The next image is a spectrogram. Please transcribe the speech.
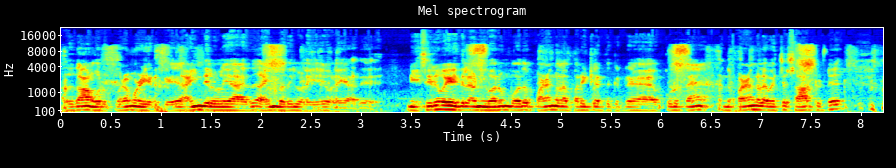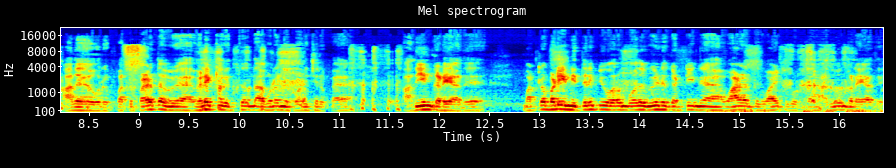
அதுதான் ஒரு புறமொழி இருக்குது ஐந்தில் விளையாது ஐம்பதில் விளையே விளையாது. நீ சிறு வயதில் நீ வரும்போது பழங்களை பறிக்கிறதுக்கிட்ட கொடுத்தேன். அந்த பழங்களை வச்சு சாப்பிட்டுட்டு அதை ஒரு பத்து பழத்தை விலைக்கு விற்றுருந்தா கூட நீ குறைச்சிருப்ப அதையும் கிடையாது. மற்றபடி நீ திருப்பி வரும்போது வீடு கட்டி இங்கே வாழறதுக்கு வாய்ப்பு கொடுத்தேன். அதுவும் கிடையாது.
